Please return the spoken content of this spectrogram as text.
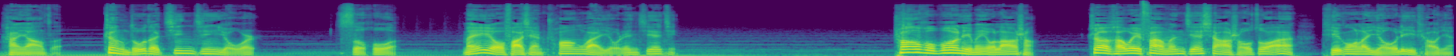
看样子正读得津津有味，似乎没有发现窗外有人接近。窗户玻璃没有拉上，这可为范文杰下手作案提供了有利条件。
